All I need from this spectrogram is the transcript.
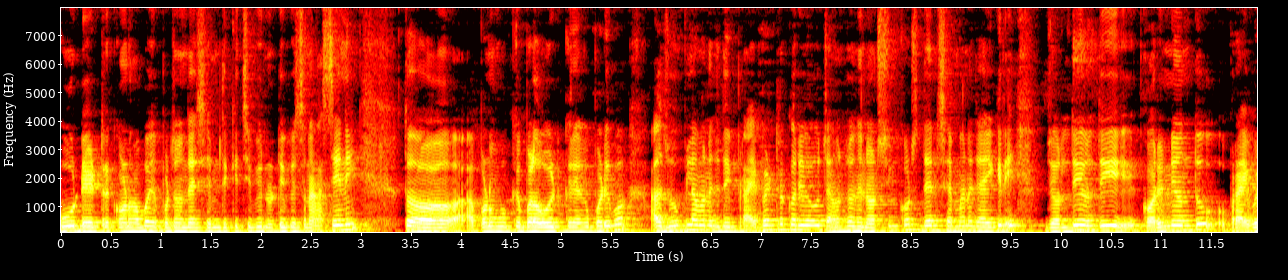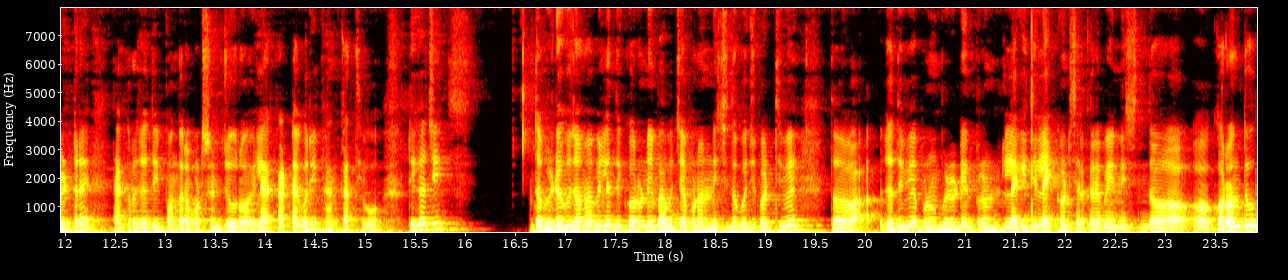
କେଉଁ ଡେଟ୍ରେ କ'ଣ ହେବ ଏପର୍ଯ୍ୟନ୍ତ ଯାଏ ସେମିତି କିଛି ବି ନୋଟିଫିକେସନ୍ ଆସିନି ତ ଆପଣଙ୍କୁ କେବଳ ୱେଟ୍ କରିବାକୁ ପଡ଼ିବ ଆଉ ଯେଉଁ ପିଲାମାନେ ଯଦି ପ୍ରାଇଭେଟ୍ରେ କରିବାକୁ ଚାହୁଁଛନ୍ତି ନର୍ସିଂ କୋର୍ସ ଦେନ୍ ସେମାନେ ଯାଇକରି ଜଲ୍ଦି ଜଲ୍ଦି କରିନିଅନ୍ତୁ ପ୍ରାଇଭେଟ୍ରେ ତାଙ୍କର ଯଦି ପନ୍ଦର ପରସେଣ୍ଟ ଯେଉଁ ରହିଲା କାଟାଗୋରୀ ଫାଙ୍କା ଥିବ ଠିକ୍ ଅଛି ତ ଭିଡ଼ିଓକୁ ଜମା ବି ଲେନ୍ଦି କରୁନି ଭାବୁଛି ଆପଣ ନିଶ୍ଚିନ୍ତ ବୁଝିପାରିଥିବେ ତ ଯଦି ବି ଆପଣଙ୍କୁ ଭିଡ଼ିଓଟି ଇନଫର୍ମେଟିଭ୍ ଲାଗିଛି ଲାଇକ୍ କମେଣ୍ଟ ସେୟାର କରିବା ପାଇଁ ନିଶ୍ଚିନ୍ତ କରନ୍ତୁ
